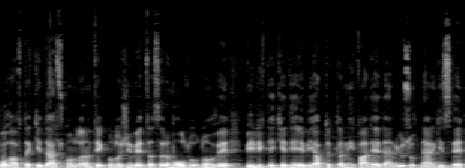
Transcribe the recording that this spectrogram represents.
Bu haftaki ders konularının teknoloji ve tasarım olduğunu ve birlikte kedi evi yaptıklarını ifade eden Yusuf Nergis ve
